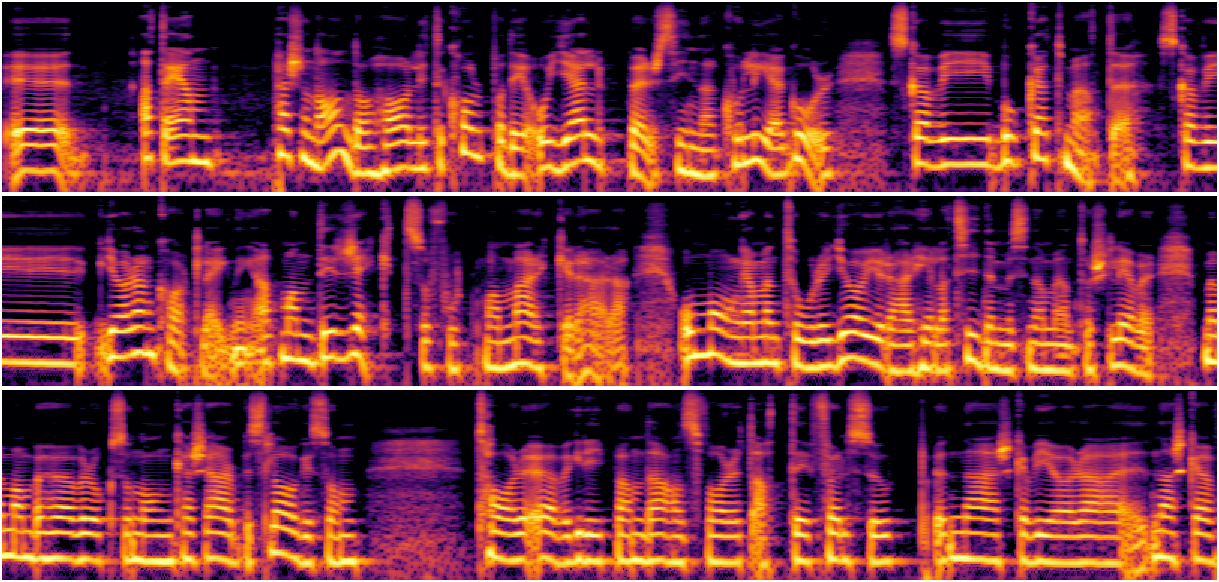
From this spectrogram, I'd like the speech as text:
Eh, att en personal då har lite koll på det och hjälper sina kollegor. Ska vi boka ett möte? Ska vi göra en kartläggning? Att man direkt så fort man märker det här. Och många mentorer gör ju det här hela tiden med sina mentorselever. Men man behöver också någon kanske i arbetslaget som tar det övergripande ansvaret att det följs upp. När ska vi göra, när ska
